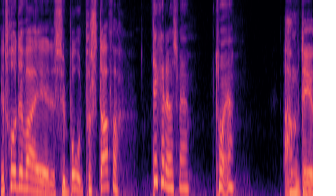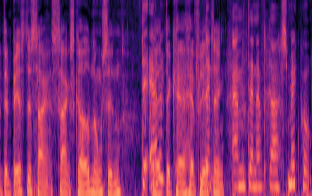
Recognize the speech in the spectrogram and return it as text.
jeg troede, det var et symbol på stoffer. det kan det også være, tror jeg. Jamen, det er jo den bedste sang, sang skrevet nogensinde. Det er Øh, det. det kan have flere den, ting. Ja, men den er, der er smæk på.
